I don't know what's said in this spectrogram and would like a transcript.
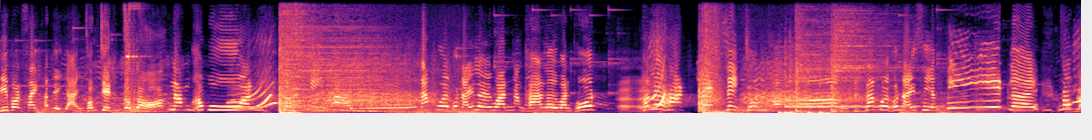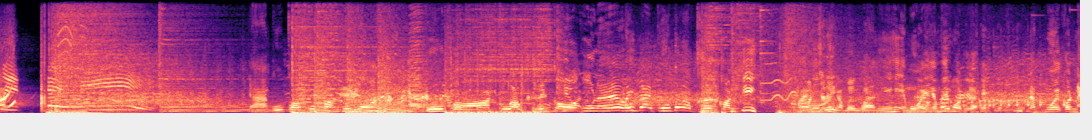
มีบอลไซค์คันใหญ่สมจิตกรมทหอๆนำขบวนมีพายุนักมวยคนไหนเลยวันอังคารเลยวันพุธ เออเอพอฤหัสเล็กสิทธิ์ชุนทองนักมวยคนไหนเสียงปี๊ดเลยนกหวีดเอวี่ อย่ากูก่อนกูก่อนกูก่อนกูก่อนกูเอาคืนก่อนกูแล้วไม่ได้กูต้องเอาคืนก่อนที่มันจะเล่นกับมึงวันนี้มวยยังไม่หมดเลยนักมวยคนไหน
